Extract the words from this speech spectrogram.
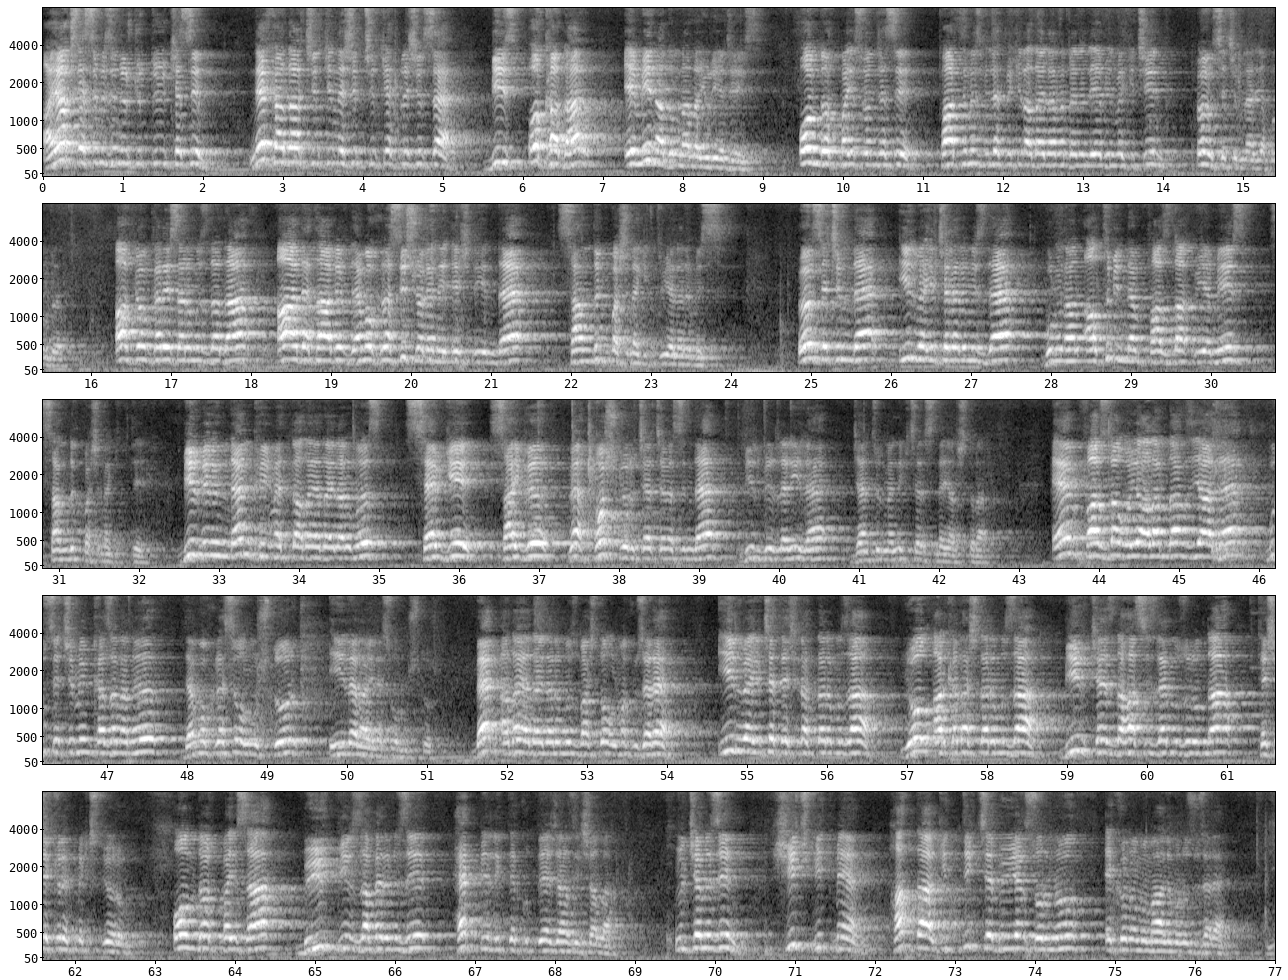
Ayak sesimizin ürküttüğü kesim ne kadar çirkinleşip çirkefleşirse biz o kadar emin adımlarla yürüyeceğiz. 14 Mayıs öncesi partimiz milletvekili adaylarını belirleyebilmek için ön seçimler yapıldı. Afyonkarahisar'ımızda da adeta bir demokrasi şöleni eşliğinde sandık başına gitti üyelerimiz. Ön seçimde il ve ilçelerimizde bulunan 6000'den fazla üyemiz sandık başına gitti. Birbirinden kıymetli aday adaylarımız sevgi, saygı ve hoşgörü çerçevesinde birbirleriyle centilmenlik içerisinde yarıştılar. En fazla oyu alandan ziyade bu seçimin kazananı demokrasi olmuştur, iyiler ailesi olmuştur. Ben aday adaylarımız başta olmak üzere il ve ilçe teşkilatlarımıza, yol arkadaşlarımıza bir kez daha sizlerin huzurunda teşekkür etmek istiyorum. 14 Mayıs'a büyük bir zaferimizi hep birlikte kutlayacağız inşallah. Ülkemizin hiç bitmeyen hatta gittikçe büyüyen sorunu ekonomi malumunuz üzere.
